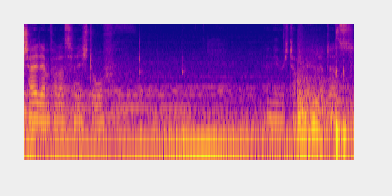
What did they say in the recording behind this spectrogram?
Schalldämpfer, das finde ich doof. Dann nehme ich doch wieder das.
